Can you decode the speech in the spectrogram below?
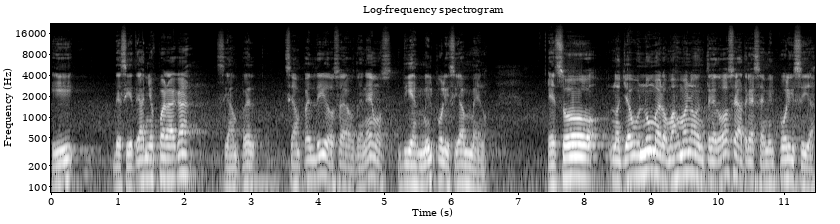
Y de siete años para acá se han, per- se han perdido, o sea, tenemos 10 mil policías menos. Eso nos lleva un número más o menos entre 12 a 13 mil policías.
